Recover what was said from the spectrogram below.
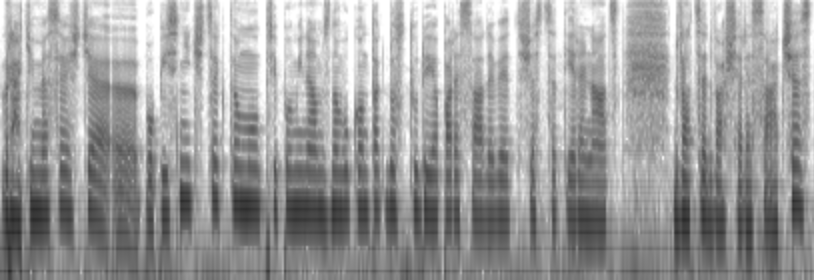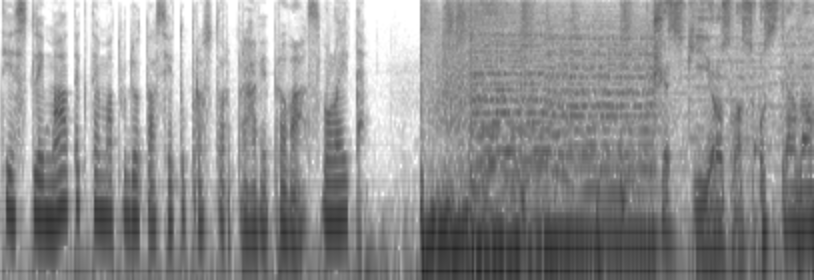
Vrátíme se ještě eh, po písničce k tomu. Připomínám znovu kontakt do studia 59 611 22 66. Jestli máte k tématu dotaz, je tu prostor právě pro vás. Volejte. Český rozhlas Ostrava,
